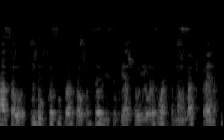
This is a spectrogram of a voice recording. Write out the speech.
असावं. दुःख सुख असावं पण संधी सुखी असावं एवढंच वाटतं मला. बाकी काय नाही.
